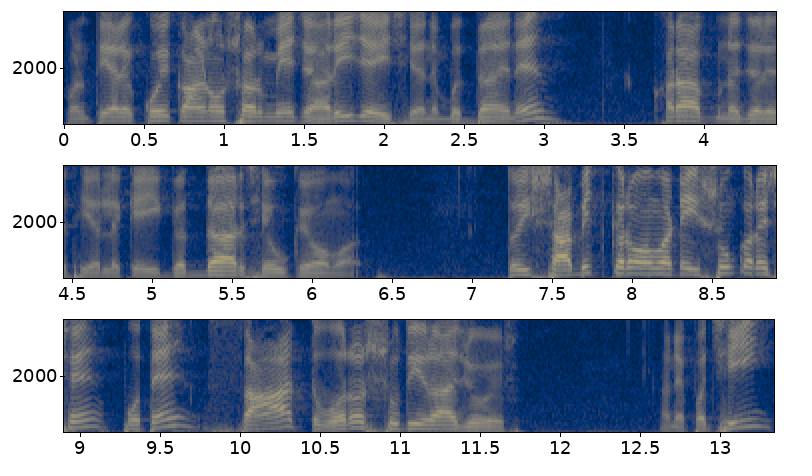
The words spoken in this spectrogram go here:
પણ ત્યારે કોઈ કારણોસર મેચ હારી જાય છે અને બધા એને ખરાબ નજરેથી એટલે કે એ ગદ્દાર છે એવું કહેવામાં આવે. તો એ સાબિત કરવા માટે એ શું કરે છે? પોતે સાત વર્ષ સુધી રાહ જોવે છે. અને પછી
